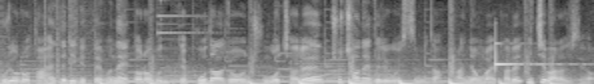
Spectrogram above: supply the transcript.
무료로 다 해드리기 때문에 여러분들께 보다 좋은 중고차를 추천해드리고 있습니다. 안녕 마이카를 잊지 말아주세요.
